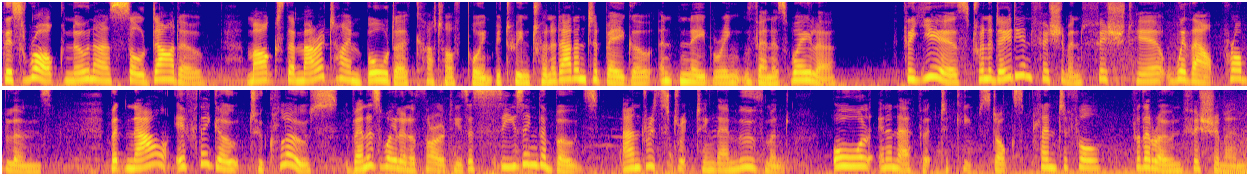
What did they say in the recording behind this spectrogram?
This rock, known as Soldado, marks the maritime border cut-off point between Trinidad and Tobago and neighboring Venezuela. For years, Trinidadian fishermen fished here without problems. But now, if they go too close, Venezuelan authorities are seizing the boats and restricting their movement, all in an effort to keep stocks plentiful for their own fishermen.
